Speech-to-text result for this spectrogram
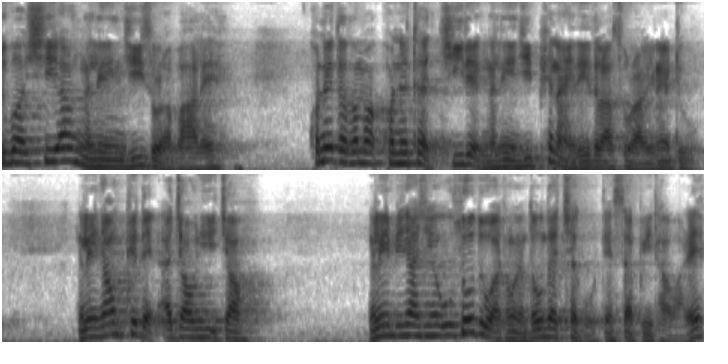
စူပါရှီယာငလင်ကြီးဆိုတာဘာလဲခုနှစ်သက်သမခုနှစ်ထက်ကြီးတဲ့ငလင်ကြီးဖြစ်နိုင်သေးသလားဆိုတာတွေနဲ့အတူငလင်ကြောင့်ဖြစ်တဲ့အကြောင်းကြီးအကြောင်းငလင်ပညာရှင်ဦးစိုးသူအထုံးရဲ့သုံးသက်ချက်ကိုတင်ဆက်ပေးထားပါတယ်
